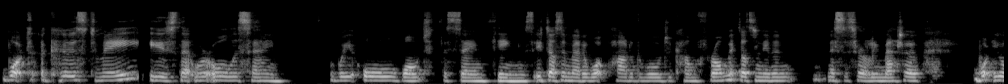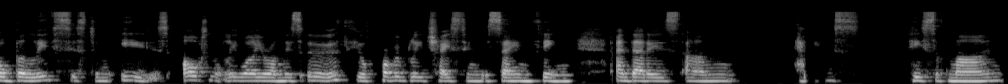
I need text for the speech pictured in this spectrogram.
what occurs to me is that we're all the same. We all want the same things. It doesn't matter what part of the world you come from. It doesn't even necessarily matter what your belief system is. Ultimately, while you're on this earth, you're probably chasing the same thing, and that is um, happiness, peace of mind,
